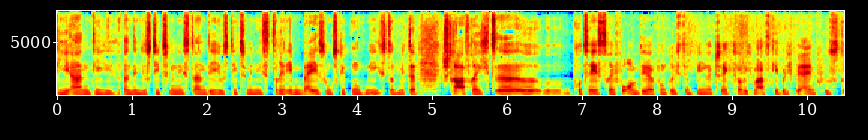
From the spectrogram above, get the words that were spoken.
die an, die an den Justizminister, an die Justizministerin eben weisungsgebunden ist. Und mit der Strafrechtsprozessreform, äh, die ja von Christian Pilnacek, glaube ich, maßgeblich beeinflusst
